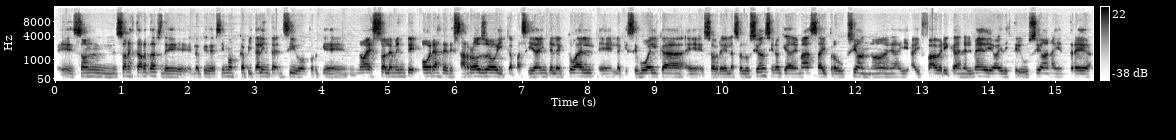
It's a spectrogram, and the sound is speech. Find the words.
eh, son, son startups de lo que decimos capital intensivo, porque no es solamente horas de desarrollo y capacidad intelectual eh, la que se vuelca eh, sobre la solución, sino que además hay producción, ¿no? hay, hay fábrica en el medio, hay distribución, hay entrega.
